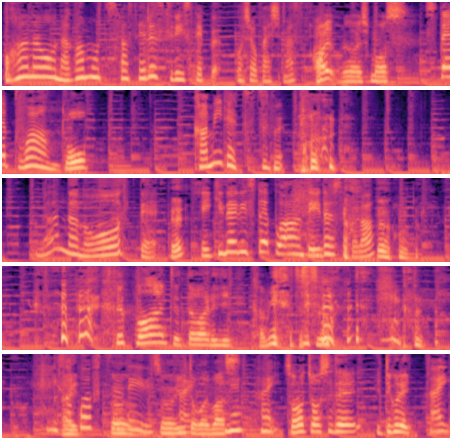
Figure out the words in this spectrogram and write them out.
お花を長持ちさせる3ステップご紹介します。はいお願いします。ステップ1お紙で包む。何なのって。え？いきなりステップ1って言い出してから。うん。ステップワンって言った割に紙で包む。そこは普通でいいでしょうん。うんいいと思います。ね。はい、その調子で言ってくれ。はい、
